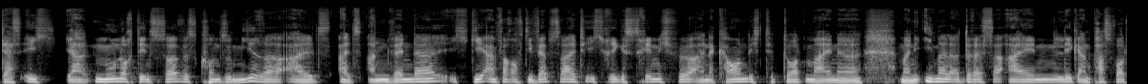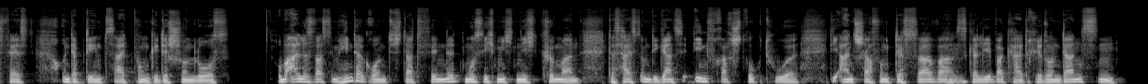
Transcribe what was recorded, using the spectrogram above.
dass ich ja nur noch den Service konsumiere als, als Anwender. Ich gehe einfach auf die Webseite, ich registriere mich für einen Account, ich tippe dort meine, meine E-Mail-Adresse ein, lege ein Passwort fest und ab dem Zeitpunkt geht es schon los um alles, was im Hintergrund stattfindet, muss ich mich nicht kümmern. Das heißt, um die ganze Infrastruktur, die Anschaffung der Server, mhm. Skalierbarkeit, Redundanzen,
